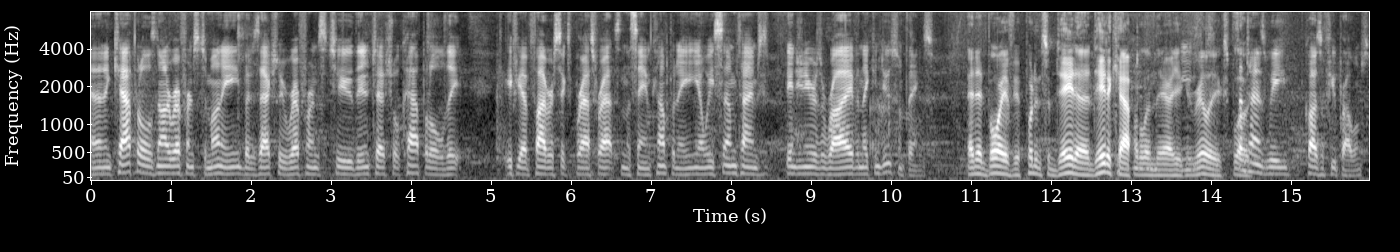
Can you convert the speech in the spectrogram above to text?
And then capital is not a reference to money, but it's actually a reference to the intellectual capital that if you have five or six brass rats in the same company, you know, we sometimes, the engineers arrive and they can do some things. And then boy, if you put in some data data capital in there, you can really explode. Sometimes we cause a few problems.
